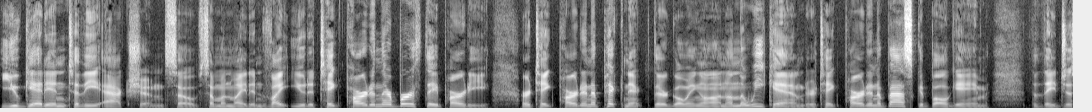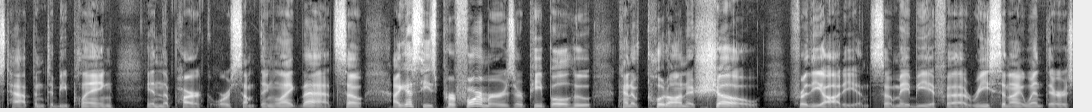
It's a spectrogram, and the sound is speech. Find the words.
you get into the action. So, someone might invite you to take part in their birthday party, or take part in a picnic they're going on on the weekend, or take part in a basketball game that they just happen to be playing in the park, or something like that. So, I guess these performers are people who kind of put on a show for the audience. So, maybe if uh, Reese and I went there as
